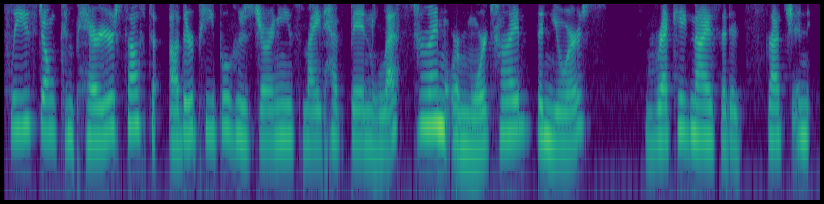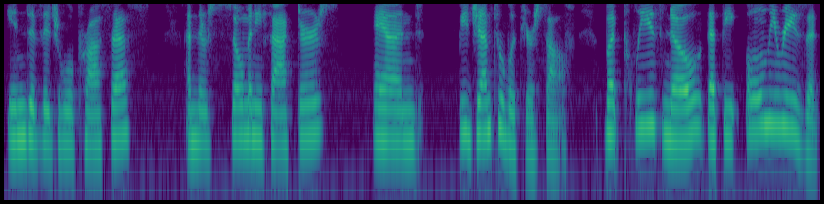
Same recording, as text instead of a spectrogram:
Please don't compare yourself to other people whose journeys might have been less time or more time than yours. Recognize that it's such an individual process and there's so many factors and be gentle with yourself. But please know that the only reason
